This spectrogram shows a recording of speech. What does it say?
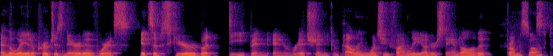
and the way it approaches narrative where it's it's obscure but deep and and rich and compelling once you finally understand all of it FromSoft?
